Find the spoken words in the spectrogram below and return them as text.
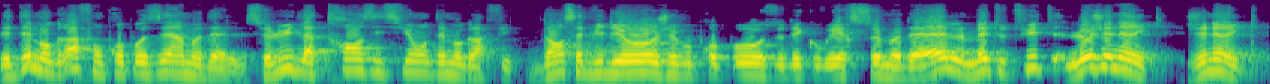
les démographes ont proposé un modèle, celui de la transition démographique. Dans cette vidéo, je vous propose de découvrir ce modèle, mais tout de suite, le générique. Générique.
